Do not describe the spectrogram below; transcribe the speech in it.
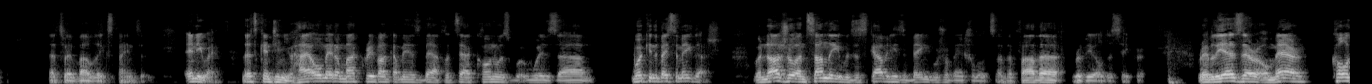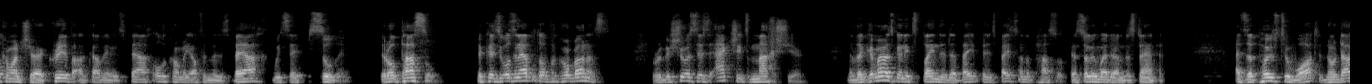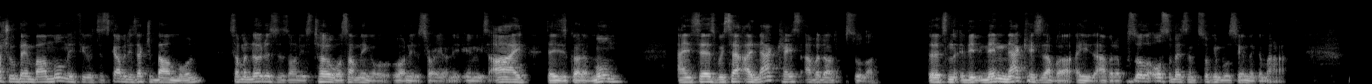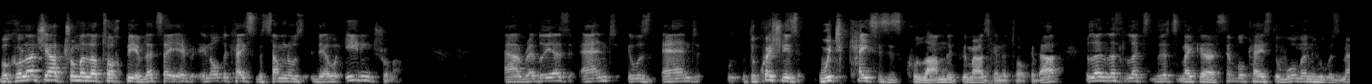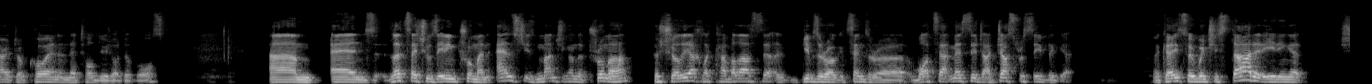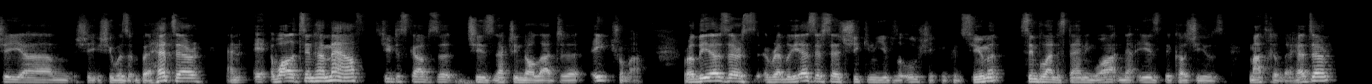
that's why Bavli explains it. Anyway, let's continue. Let's say a kohen was was um, working the base of Mikdash. When Najro and suddenly it was discovered he's a ben gush ben chalutza. The father revealed the secret. Rebbe Eliezer Omer kol kaman share kriv al gabe mizbeach. All the korban offered in mizbeach we say psulim. They're all pasul because he wasn't able to offer korbanos. Rabbi Shua says actually it's machshir. Now the Gemara is going to explain the debate, but it's based on the pasuk. That's the only way to understand it. As opposed to what? Nodashu ben balmum, if he was discovered he's actually balmun, someone notices on his toe or something, or on his sorry, on, in his eye that he's got a mum, and he says we say in that case avadat psula. That it's in that case avadat psula. Also based on psukim, we'll see in the Gemara. Let's say in all the cases where someone was they were eating truma, uh, and it was and the question is which cases is kulam the Gemara is going to talk about. But let, us let's let's make a simple case: the woman who was married to a kohen and they told you you're divorced. Um, and let's say she was eating truma, and as she's munching on the truma, her shaliach la Kabbalah gives her a, sends her a WhatsApp message. I just received the get. Okay, so when she started eating it, she um, she she was beheter, and it, while it's in her mouth, she discovers that she's actually not allowed to eat truma. Rabbi Yezer, Rabbi Yezer says she can yivla'u, she can consume it. Simple understanding why and that is because she is matchil beheter.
